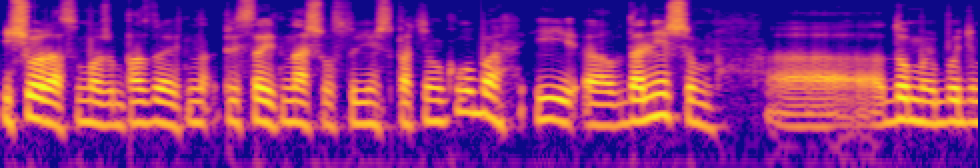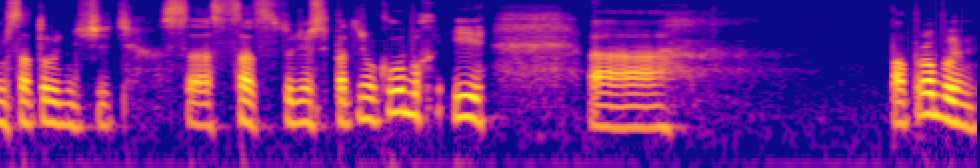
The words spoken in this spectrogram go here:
еще раз можем поздравить представителей нашего студенческого спортивного клуба и в дальнейшем Э, думаю, будем сотрудничать с Ассоциацией студенческих спортивных клубов и э, попробуем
